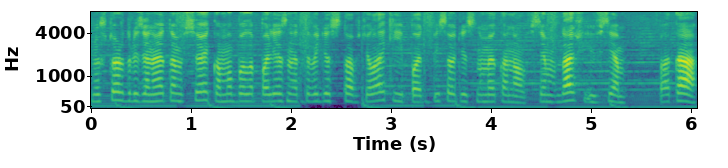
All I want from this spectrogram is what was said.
Ну что ж, друзья, на этом все. И кому было полезно это видео, ставьте лайки и подписывайтесь на мой канал. Всем удачи и всем пока!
